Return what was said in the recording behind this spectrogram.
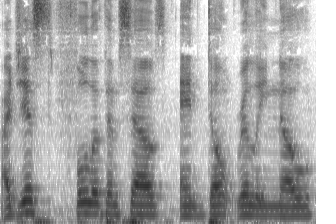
are just full of themselves and don't really know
